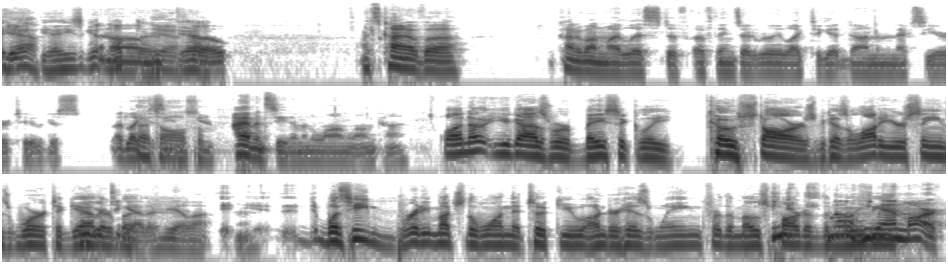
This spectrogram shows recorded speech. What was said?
Yeah. yeah he's getting up Um, there yeah. yeah, So it's kind of uh kind of on my list of, of things I'd really like to get done in the next year or two. Just I'd like That's to see. him awesome. again. I haven't seen him in a long, long time. well i know you guys were basically co-stars because a lot of your scenes were We together were but together, yeah, a lot. yeah. was he pretty much the one that took you under his wing for the most He- part of the well, movie Well, he and Mark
